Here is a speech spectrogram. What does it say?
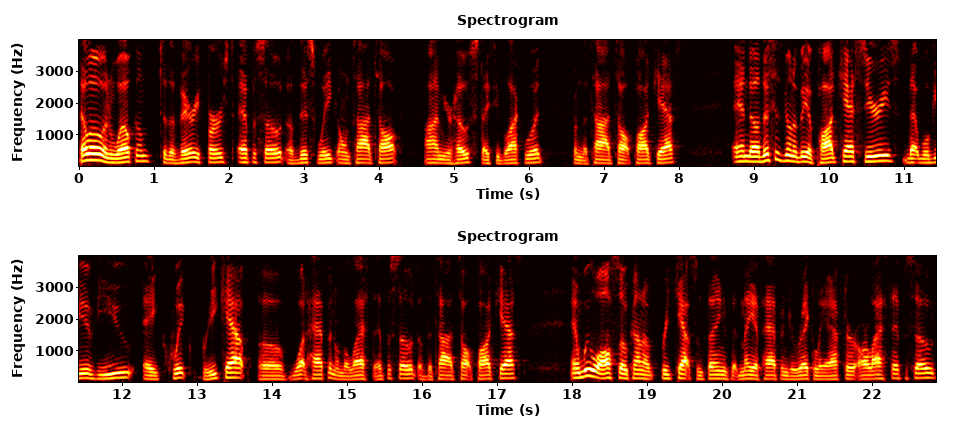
Hello and welcome to the very first episode of this week on Tide Talk. I'm your host, Stacy Blackwood from the Tide Talk podcast. And uh, this is going to be a podcast series that will give you a quick recap of what happened on the last episode of the Tide Talk podcast. And we will also kind of recap some things that may have happened directly after our last episode,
